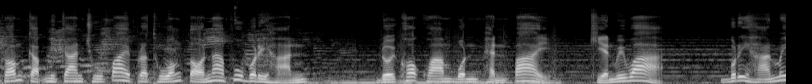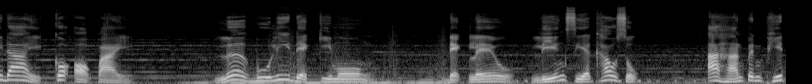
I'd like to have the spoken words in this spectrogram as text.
พร้อมกับมีการชูป้ายประท้วงต่อหน้าผู้บริหาร โดยข้อความบนแผ่นป้าย เขียนไว้ว่า บริหารไม่ได้ก็ออกไป เลิกบูลลี่เด็กกี่โมง เด็กเลวเลี้ยงเสียเข้าสุก อาหารเป็นพิษ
